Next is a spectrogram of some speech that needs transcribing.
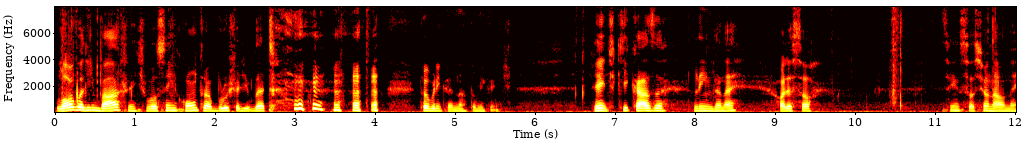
Logo ali embaixo, gente, você encontra a bruxa de Black. tô brincando, não, tô brincando, gente. Que casa linda, né? Olha só. Sensacional, né?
